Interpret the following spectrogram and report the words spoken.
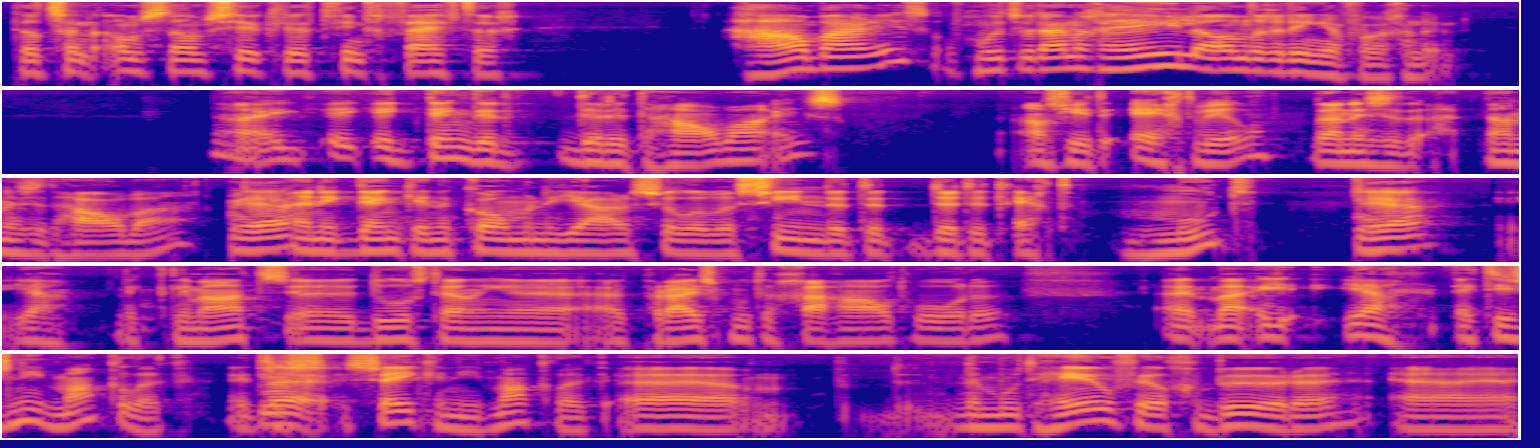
dat zo'n Amsterdam Circulair 2050 haalbaar is? Of moeten we daar nog hele andere dingen voor gaan doen? Nou, ik, ik, ik denk dat het, dat het haalbaar is. Als je het echt wil, dan is het, dan is het haalbaar. Ja. En ik denk in de komende jaren zullen we zien dat het, dat het echt moet. Ja. Ja, de klimaatdoelstellingen uit Parijs moeten gehaald worden. Uh, maar ja, het is niet makkelijk. Het Nee. is zeker niet makkelijk. Uh, er moet heel veel gebeuren uh,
